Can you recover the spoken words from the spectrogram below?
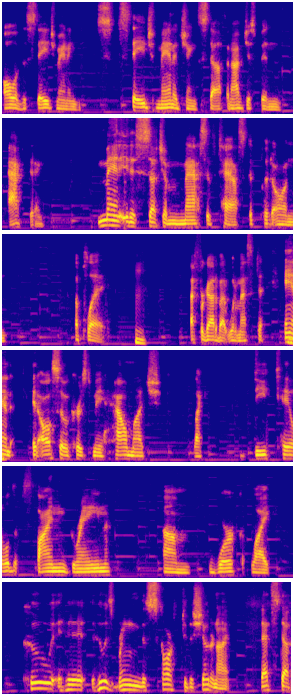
all of the stage managing stage managing stuff and i've just been acting. Man it is such a massive task to put on a play. Hmm. i forgot about what a massive task and it also occurs to me how much like detailed fine grain um, work like who i- who is bringing the scarf to the show tonight that stuff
